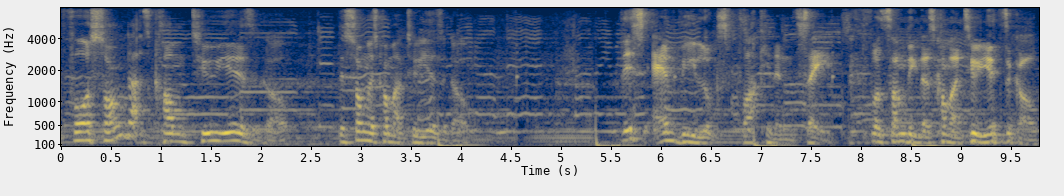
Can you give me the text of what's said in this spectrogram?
For a song that's come two years ago, this song has come out two years ago. This MV looks fucking insane for something that's come out two years ago.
